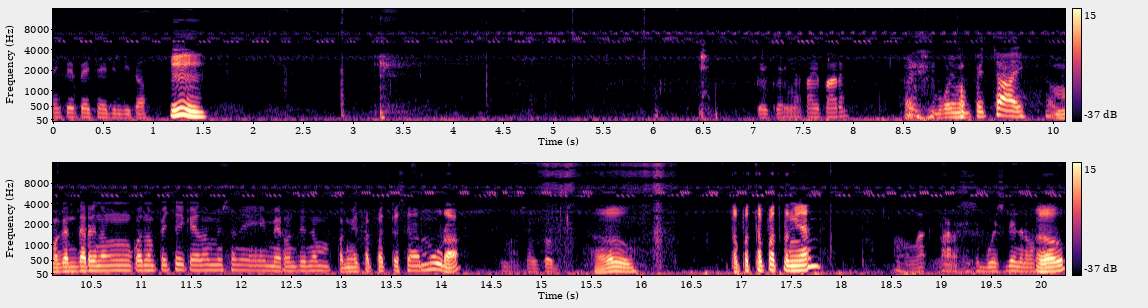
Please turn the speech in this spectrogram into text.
Yung pepechay din dito. Mm. Pechay nga tayo pare. Yung magpechay. Maganda rin ang kuha ng pechay. Kaya lang minsan eh, meron din ng pag may tapat ka sa mura. Mga saltod. Oo. Tapat-tapat lang yan. Oo nga, para sa sibuyas din ano. Oo.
